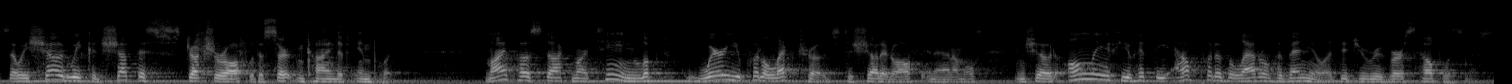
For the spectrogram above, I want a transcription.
So we showed we could shut this structure off with a certain kind of input. My postdoc Martine looked where you put electrodes to shut it off in animals and showed only if you hit the output of the lateral habenula did you reverse helplessness.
